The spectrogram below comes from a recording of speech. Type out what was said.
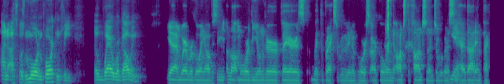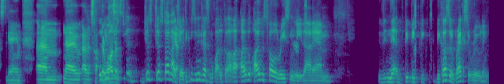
and I suppose more importantly, uh, where we're going. Yeah, and where we're going, obviously, a lot more of the younger players with the Brexit ruling, of course, are going onto the continent, and we're going to see yeah. how that impacts the game. Um, now, at a time, there just, was just, a just just on actually, yeah. I think it's an interesting. Look, I, I, I was told recently that um, because of the Brexit ruling,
